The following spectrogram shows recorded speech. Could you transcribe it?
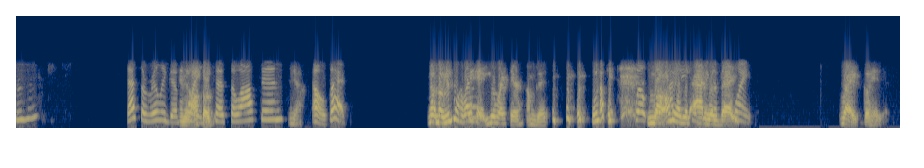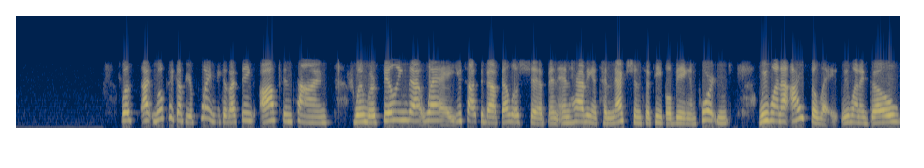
hmm That's a really good And point also- because so often, Yeah. oh, go ahead. No, no, you're going right ahead. You're right there. I'm good. Okay. Well, no, well, I I was going to add was that. point. Right. Go ahead. Well, I, we'll pick up your point because I think oftentimes when we're feeling that way, you talked about fellowship and, and having a connection to people being important. We want to isolate. We want to go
